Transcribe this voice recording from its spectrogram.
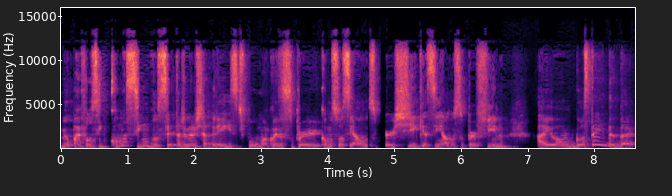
Meu pai falou assim: como assim? Você tá jogando xadrez? Tipo, uma coisa super. como se fosse algo super chique, assim, algo super fino. Aí eu gostei da,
